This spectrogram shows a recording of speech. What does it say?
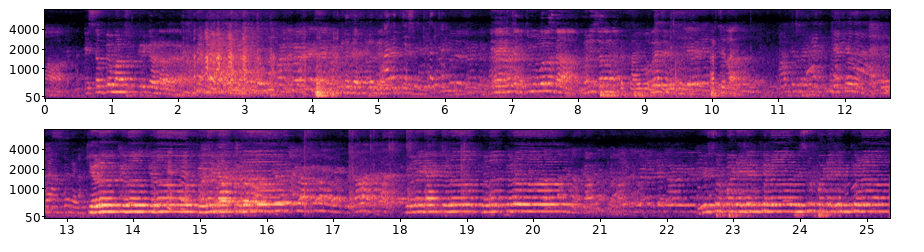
हा हे सभ्य माणूस विक्री करणार आहे. तुम्ही बोलला का मनीष झाला ना बोलायचं केळं केळं केळं केळं घ्या केळं केळं घ्या केळं केळं केळं वीस रुपये डझन केळं वीस रुपये डझन केळं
